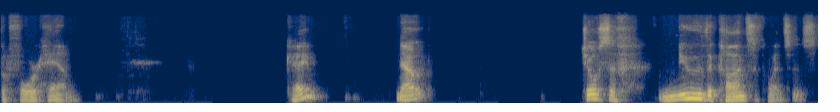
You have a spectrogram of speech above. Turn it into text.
before Him. Okay? Now, Joseph knew the consequences.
